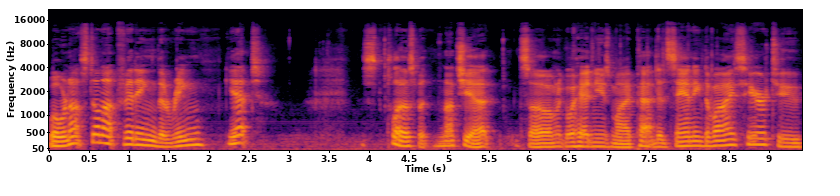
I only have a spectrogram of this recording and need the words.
Well, we're not still not fitting the ring yet. It's close, but not yet. So I'm going to go ahead and use my patented sanding device here to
